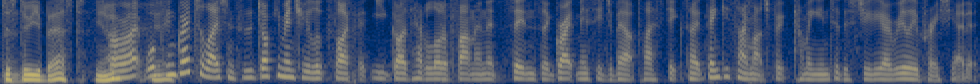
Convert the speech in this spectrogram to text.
just do your best, you know. All right. Well, Yeah. congratulations. The documentary looks like you guys had a lot of fun and it sends a great message about plastic. So thank you so much for coming into the studio. Really appreciate it.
